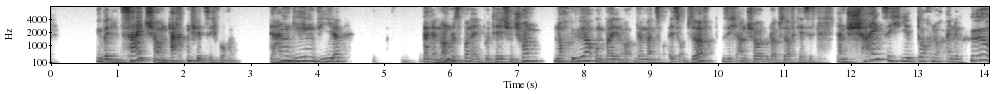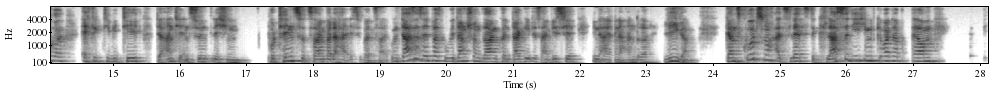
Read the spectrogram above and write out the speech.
über die Zeit schauen, 48 Wochen, dann gehen wir bei der Non-Responder Imputation schon noch höher und bei den, wenn man es Observed sich anschaut oder Observed Cases, dann scheint sich hier doch noch eine höhere Effektivität der antientzündlichen Potenz zu zeigen bei der HS über Zeit. Und das ist etwas, wo wir dann schon sagen können, da geht es ein bisschen in eine andere Liga. Ganz kurz noch als letzte Klasse, die ich hier mitgebracht habe. Ähm,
